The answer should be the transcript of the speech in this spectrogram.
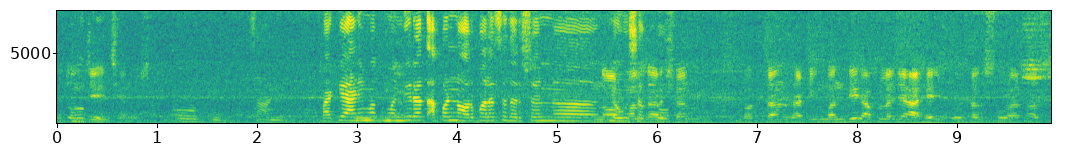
ते तुमच्या. इच्छेनुसार. ओके. चालेल. बाकी आणि मग मंदिरात आपण नॉर्मल असं दर्शन घेऊ नॉर्मल शकतो. दर्शन भक्तांसाठी मंदिर आपलं जे आहे टोटल सोळा तास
